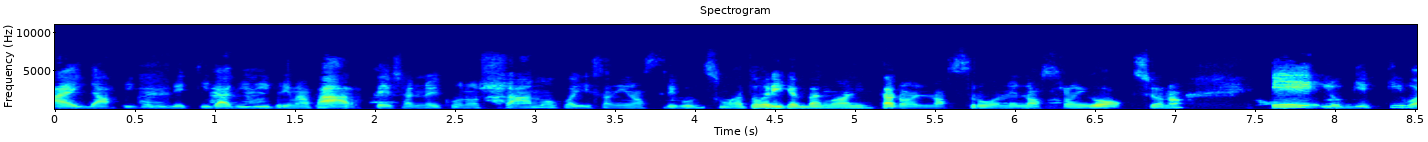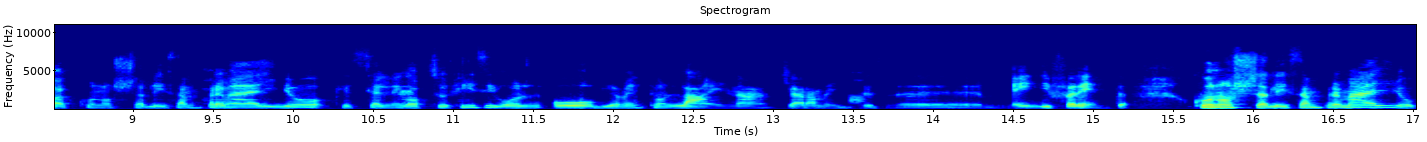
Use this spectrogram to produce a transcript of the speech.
ai dati cosiddetti dati di prima parte, cioè noi conosciamo quali sono i nostri consumatori che vengono all'interno del nostro, nel nostro negozio, no? e l'obiettivo è conoscerli sempre meglio, che sia il negozio fisico o ovviamente online, eh, chiaramente eh, è indifferente. Conoscerli sempre meglio,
